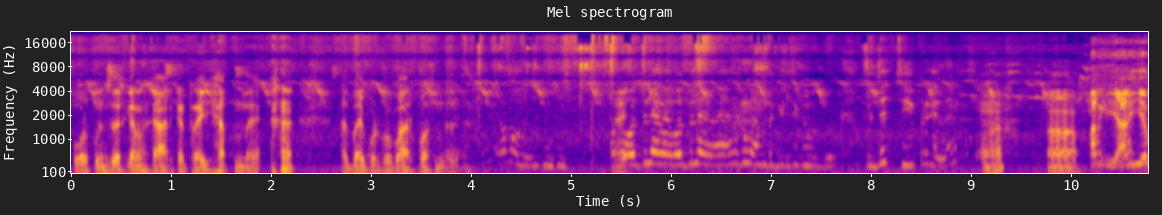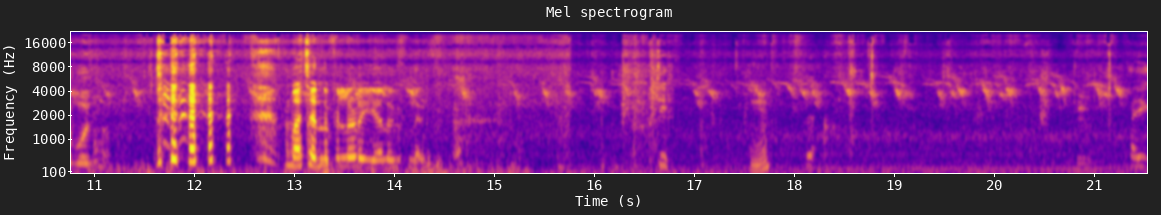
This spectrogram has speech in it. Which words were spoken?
కోడి పుంజసరికి వెళ్ళిన కారిక ట్రై చేస్తుంది. అది భయపడిపోయి పారిపోతుంది అది. వద్దులేవా వద్దులేవా అంత గింజి బుజ్జ చీపురు కదా మనకి ఇయ్యే భోజనం మా చిన్నపిల్లడు ఉయ్యాలుగుతున్నాడు చి. అయ్.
